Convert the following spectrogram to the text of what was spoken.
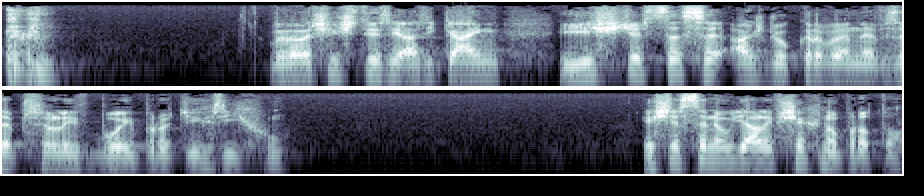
ve verši 4 a říká jim, ještě jste se až do krve nevzepřeli v boji proti hříchu. Ještě jste neudělali všechno pro to.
